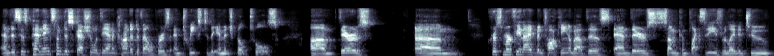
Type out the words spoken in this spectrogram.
and this is pending some discussion with the Anaconda developers and tweaks to the image build tools. Um, there's um, Chris Murphy and I had been talking about this, and there's some complexities related to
